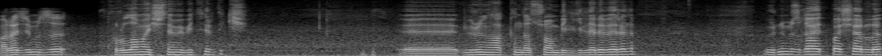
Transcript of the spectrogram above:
Aracımızı kurulama işlemi bitirdik. Ee, ürün hakkında son bilgileri verelim. Ürünümüz gayet başarılı.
